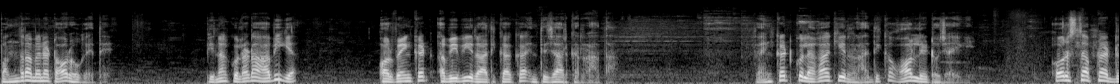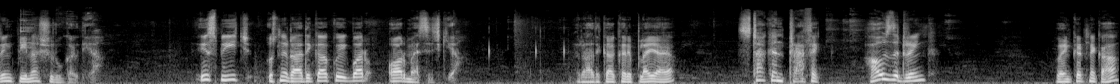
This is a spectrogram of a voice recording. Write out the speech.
पंद्रह मिनट और हो गए थे। पीना कोलाडा आ भी गया और वेंकट अभी भी राधिका का इंतज़ार कर रहा था। वेंकट को लगा कि राधिका और लेट हो जाएगी। और उसने अपना ड्रिंक पीना शुरू कर दिया। इस बीच उसने राधिका को एक बार और मैसेज किया। राधिका का रिप्लाई आया stuck and traffic how is the drink Venkat ने कहा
